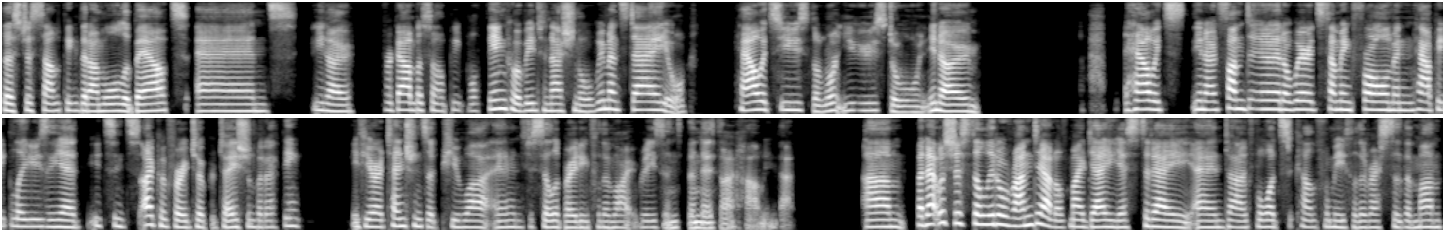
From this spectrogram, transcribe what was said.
that's just something that I'm all about. And, you know, regardless of what people think of International Women's Day or how it's used or not used or, you know, how it's you know funded or where it's coming from and how people are using it. It's it's open for interpretation, but I think if your intentions are pure and you're celebrating for the right reasons, then there's no harm in that. Um, but that was just a little rundown of my day yesterday and uh, for what's to come for me for the rest of the month.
